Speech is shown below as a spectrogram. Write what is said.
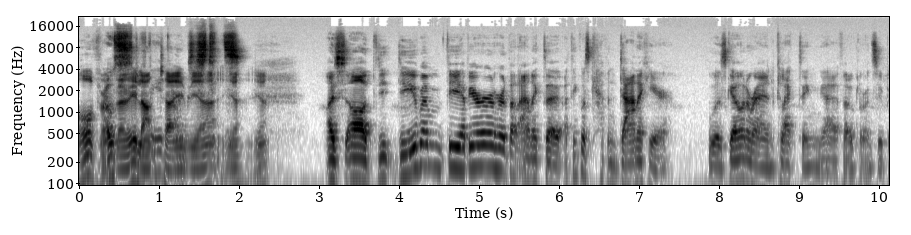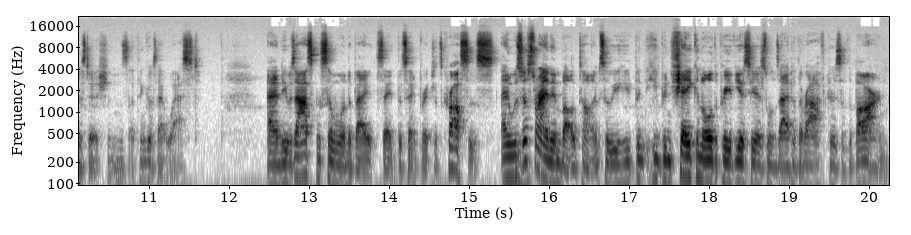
oh, for a very long time. Yeah, yeah, yeah. I saw. Do, do you remember? Do you, have you ever heard that anecdote? I think it was Kevin Danaher was going around collecting uh, folklore and superstitions. I think it was out west, and he was asking someone about Saint the Saint Bridget's crosses, and it was just around Imbolc time. So he, he'd been he'd been shaking all the previous year's ones out of the rafters of the barn.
